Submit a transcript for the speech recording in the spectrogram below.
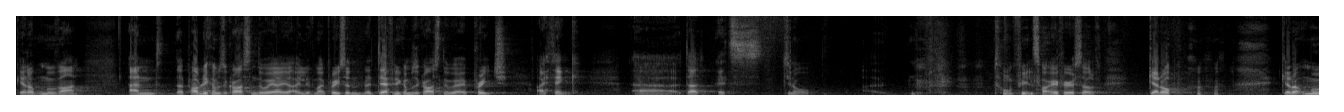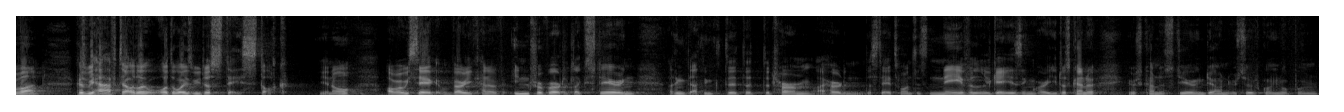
get up and move on. And that probably comes across in the way I, I live my priesthood. It definitely comes across in the way I preach, I think. Uh, that it's, you know, don't feel sorry for yourself. Get up. get up and move on. Because we have to, otherwise we just stay stuck, you know or we say very kind of introverted, like staring. I think I think the, the, the, term I heard in the states once is navel gazing, where you just kind of you're just kind of staring down at yourself, going up, and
